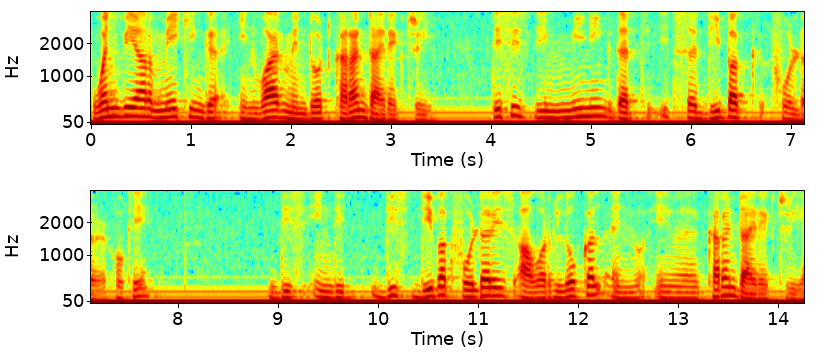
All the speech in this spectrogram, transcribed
When we are making environment dot current directory this is the meaning that it's a debug folder okay? This in the this debug folder is our local and uh, current directory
